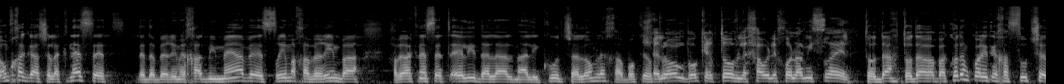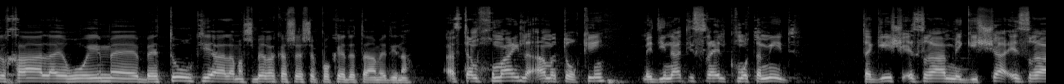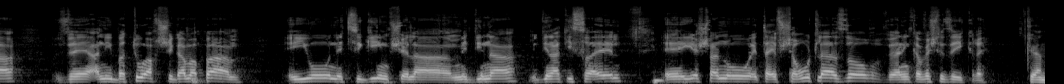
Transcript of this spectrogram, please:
יום חגה של הכנסת, לדבר עם אחד מ-120 החברים בה, חבר הכנסת אלי דלל מהליכוד. שלום לך, בוקר שלום, טוב. שלום, בוקר טוב לך ולכל עם ישראל. תודה, תודה רבה. קודם כל, התייחסות שלך לאירועים אה, בטורקיה, למשבר הקשה שפוקד את המדינה. אז תנחומיי לעם הטורקי. מדינת ישראל, כמו תמיד, תגיש עזרה, מגישה עזרה, ואני בטוח שגם הפעם יהיו נציגים של המדינה, מדינת ישראל. אה, יש לנו את האפשרות לעזור, ואני מקווה שזה יקרה. כן.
